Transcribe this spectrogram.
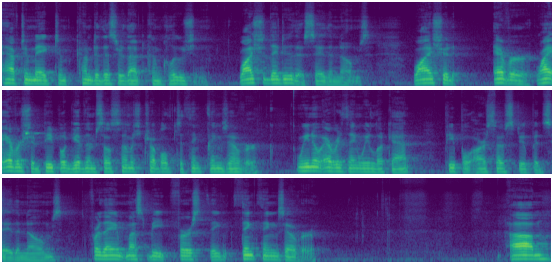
have to make to come to this or that conclusion. Why should they do this, say the gnomes? Why should ever, why ever should people give themselves so much trouble to think things over? We know everything we look at. People are so stupid, say the gnomes, for they must be first think things over. Um,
